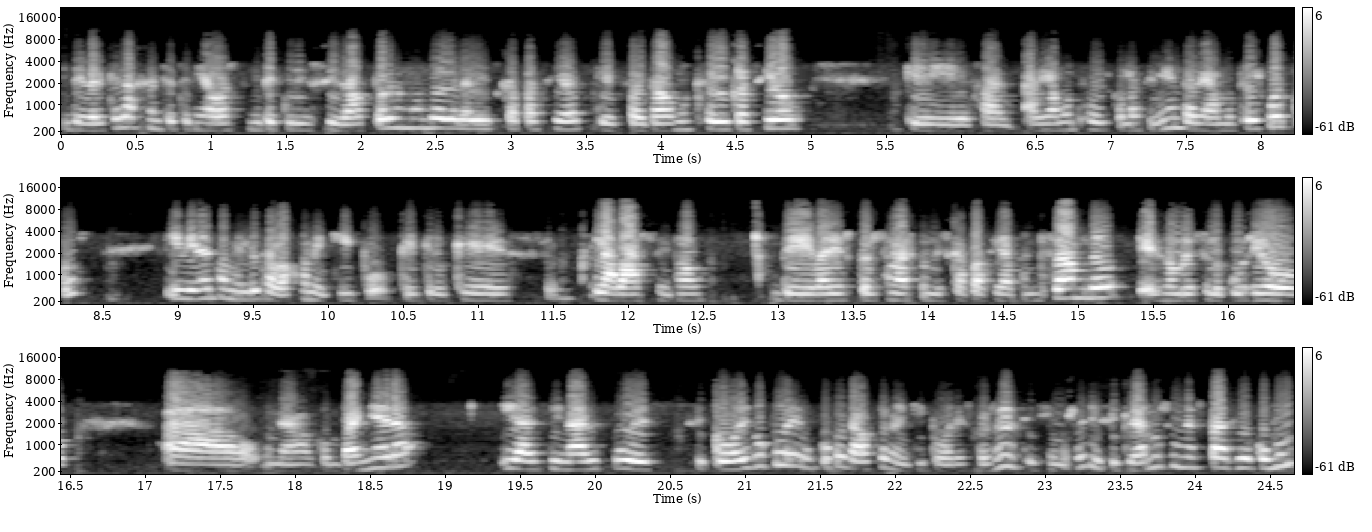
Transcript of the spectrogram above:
de ver que la gente tenía bastante curiosidad por el mundo de la discapacidad, que faltaba mucha educación, que había mucho desconocimiento, había muchos huecos, y viene también de trabajo en equipo, que creo que es la base, ¿no? De varias personas con discapacidad pensando. El nombre se le ocurrió a una compañera y al final, pues, como digo, fue un poco trabajo en equipo, varias personas que dijimos, oye, si creamos un espacio común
